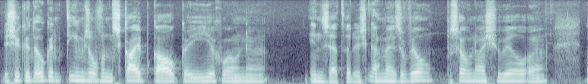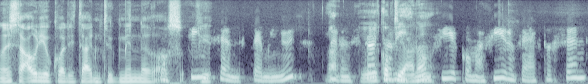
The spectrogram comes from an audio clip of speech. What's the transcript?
Dus je kunt ook een Teams of een Skype-call kun je hier gewoon eh, inzetten. Dus je kunt met zoveel personen als je wil. eh, dan is de audio-kwaliteit natuurlijk minder als... 10 via- cent per minuut Nou, met een starttarief van 4,54 cent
